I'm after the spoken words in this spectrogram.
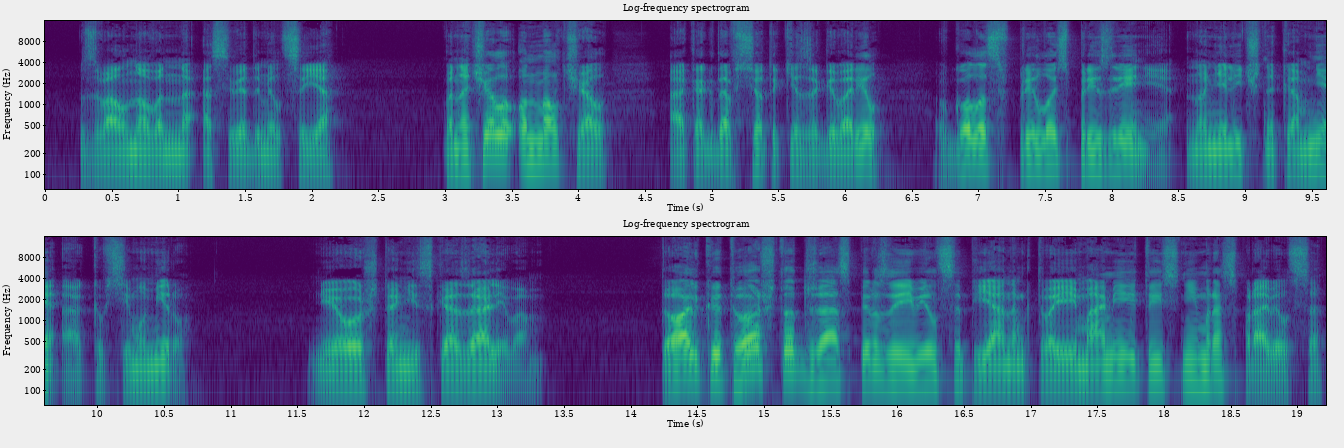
— взволнованно осведомился я. Поначалу он молчал, а когда все-таки заговорил, в голос вплелось презрение, но не лично ко мне, а ко всему миру. «Неужто не сказали вам?» «Только то, что Джаспер заявился пьяным к твоей маме, и ты с ним расправился».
